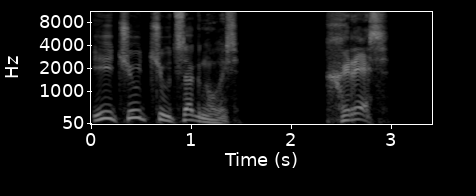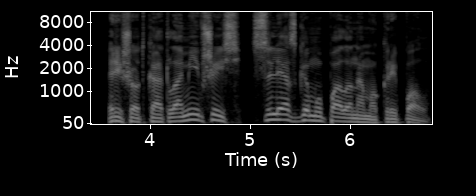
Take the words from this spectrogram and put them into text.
и чуть-чуть согнулось. «Хрясь!» Решетка, отломившись, с лязгом упала на мокрый пол.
